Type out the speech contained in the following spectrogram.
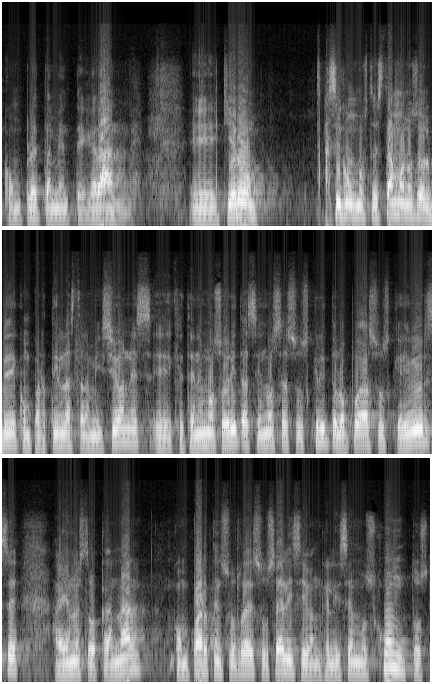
completamente grande. Eh, quiero Así como usted estamos, no se olvide compartir las transmisiones eh, que tenemos ahorita. Si no se ha suscrito, lo pueda suscribirse ahí en nuestro canal comparten sus redes sociales y evangelicemos juntos.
